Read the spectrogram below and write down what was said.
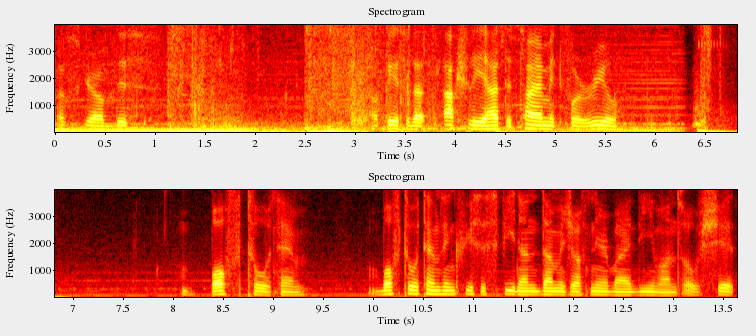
let's grab this Okay, so that actually I had to time it for real. Buff totem. Buff totems increase the speed and damage of nearby demons. Oh shit.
